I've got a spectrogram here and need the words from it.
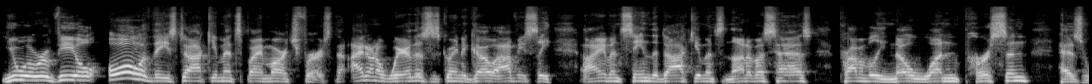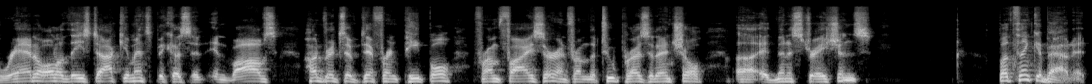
you will reveal all of these documents by March 1st. Now, I don't know where this is going to go. Obviously, I haven't seen the documents. None of us has. Probably no one person has read all of these documents because it involves hundreds of different people from Pfizer and from the two presidential uh, administrations. But think about it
